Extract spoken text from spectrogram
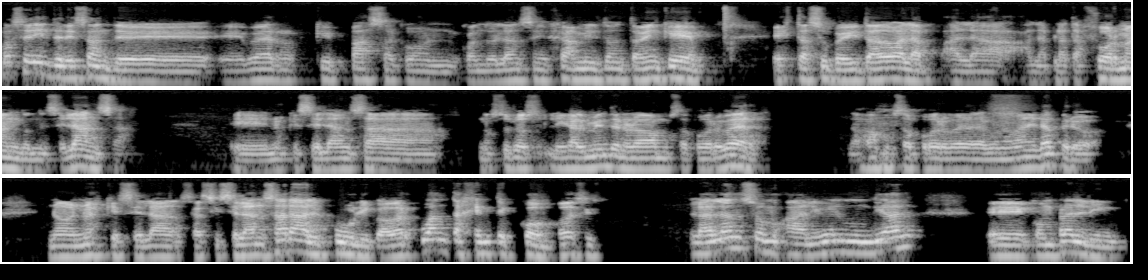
Va a ser interesante eh, ver qué pasa con cuando lancen Hamilton. También que está supeditado a la, a la, a la plataforma en donde se lanza. Eh, no es que se lanza, nosotros legalmente no la vamos a poder ver, la vamos a poder ver de alguna manera, pero no, no es que se lanza, o sea, si se lanzara al público a ver cuánta gente compra, decir, la lanzo a nivel mundial, eh, compra el link.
